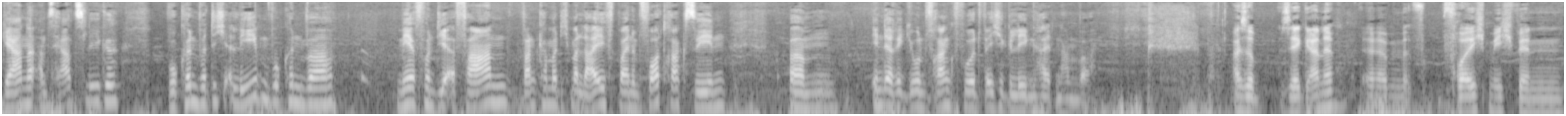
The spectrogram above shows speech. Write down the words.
gerne ans Herz lege. Wo können wir dich erleben? Wo können wir mehr von dir erfahren? Wann kann man dich mal live bei einem Vortrag sehen? Ähm, in der Region Frankfurt, welche Gelegenheiten haben wir? Also sehr gerne ähm, freue ich mich, wenn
